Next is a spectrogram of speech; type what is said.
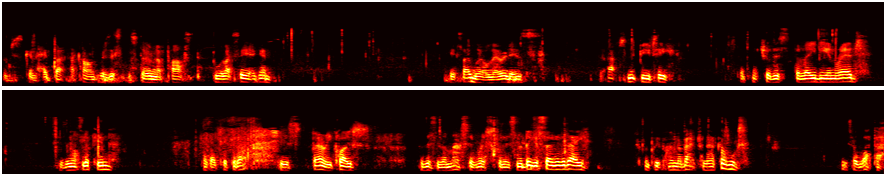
I'm just going to head back. I can't resist the stone I've passed. Will I see it again? Yes, I will. There it is. The absolute beauty. Just have to make sure this the lady in red is not looking as I pick it up. She's very close. This is a massive risk, but it's the biggest stone of the day. Just going to put it behind my back for now. On. It's a whopper.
